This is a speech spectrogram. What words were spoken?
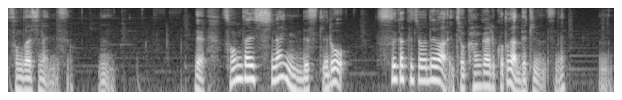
存在しないんですよ、うん、で存在しないんですけど数学上では一応考えることができるんですね、うん。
